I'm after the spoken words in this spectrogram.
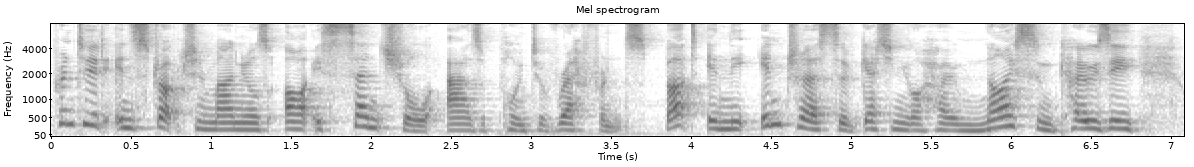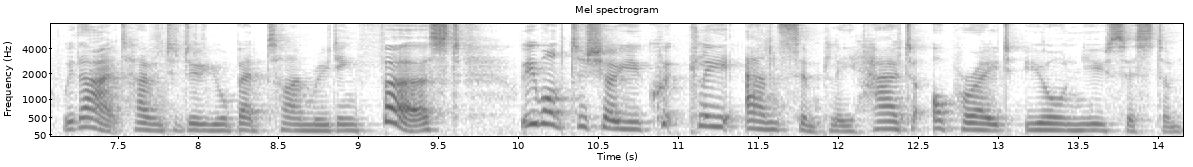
Printed instruction manuals are essential as a point of reference, but in the interest of getting your home nice and cosy without having to do your bedtime reading first, we want to show you quickly and simply how to operate your new system.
